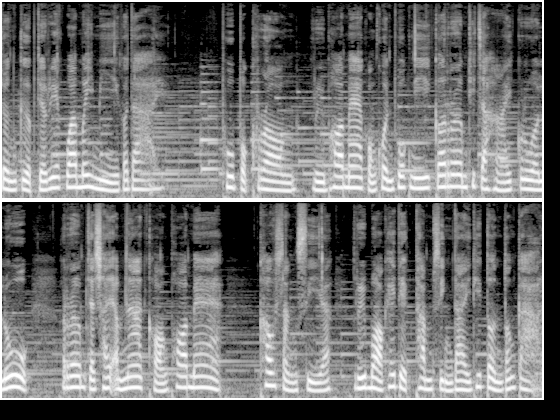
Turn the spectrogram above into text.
จนเกือบจะเรียกว่าไม่มีก็ได้ ผู้ปกครองหรือพ่อแม่ของคนพวกนี้ก็เริ่มที่จะหายกลัวลูก เริ่มจะใช้อำนาจของพ่อแม่ เข้าสั่งเสียหรือบอกให้เด็กทำสิ่งใดที่ตนต้องการ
